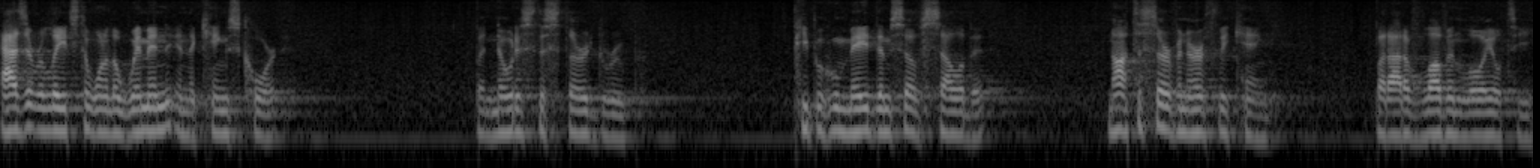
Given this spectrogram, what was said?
as it relates to one of the women in the king's court. But notice this third group people who made themselves celibate, not to serve an earthly king but out of love and loyalty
